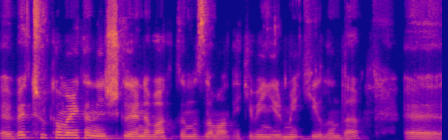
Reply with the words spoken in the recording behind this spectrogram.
E, ve Türk-Amerikan ilişkilerine baktığımız zaman 2022 yılında e,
